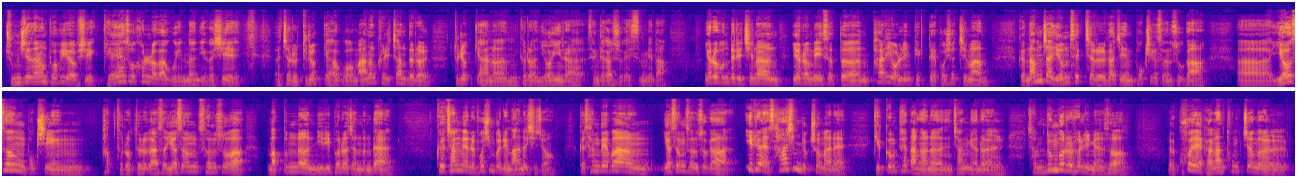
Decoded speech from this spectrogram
중지되는 법이 없이 계속 흘러가고 있는 이것이 저를 두렵게 하고 많은 크리스찬들을 두렵게 하는 그런 요인이라 생각할 수가 있습니다. 여러분들이 지난 여름에 있었던 파리 올림픽 때 보셨지만 그 남자 염색체를 가진 복싱 선수가 어, 여성 복싱 파트로 들어가서 여성 선수와 맞붙는 일이 벌어졌는데 그 장면을 보신 분이 많으시죠. 그 상대방 여성 선수가 1회 46초 만에 기껏 패당하는 장면을 참 눈물을 흘리면서 코에 강한 통증을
